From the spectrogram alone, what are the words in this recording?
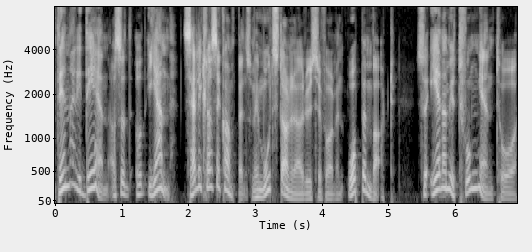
Den der ideen, altså, og igjen, særlig Klassekampen, som er motstandere av rusreformen, åpenbart, så er de jo tvungen til å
